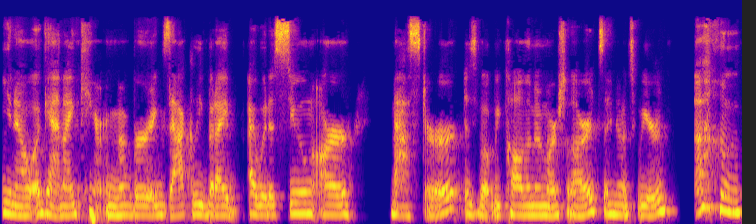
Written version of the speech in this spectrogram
you know, again, I can't remember exactly, but I, I would assume our master is what we call them in martial arts. I know it's weird. Um,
